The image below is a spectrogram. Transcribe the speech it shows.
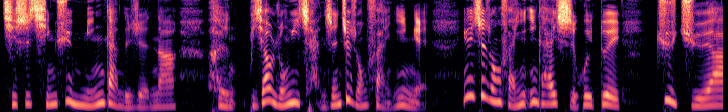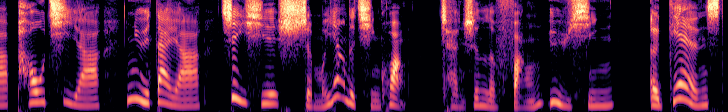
其实情绪敏感的人呢，很比较容易产生这种反应，诶，因为这种反应一开始会对拒绝啊、抛弃啊、虐待啊这些什么样的情况产生了防御心。Against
